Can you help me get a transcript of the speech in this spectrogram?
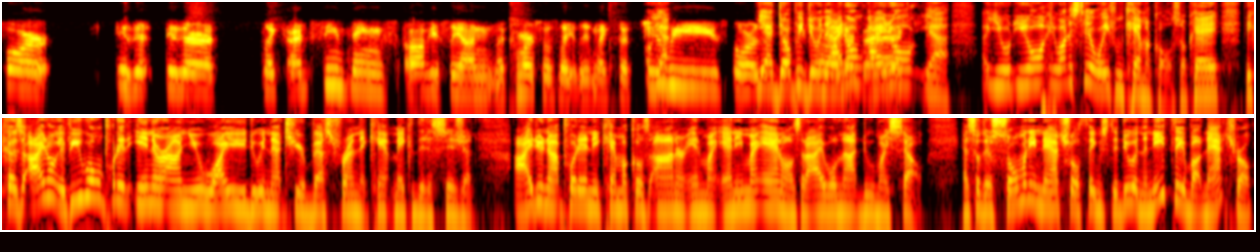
for is it is there a like I've seen things obviously on the commercials lately, like the Oh, yeah. chewies or Yeah, don't be doing that. I don't. I don't. Yeah, uh, you you don't, you want to stay away from chemicals, okay? Because I don't. If you won't put it in or on you, why are you doing that to your best friend that can't make the decision? I do not put any chemicals on or in my any of my animals that I will not do myself. And so there's so many natural things to do. And the neat thing about natural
